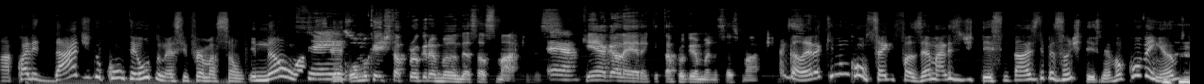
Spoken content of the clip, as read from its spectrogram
a qualidade do conteúdo nessa informação e não o acesso. Como que a gente tá programando essas máquinas? É. Quem é a galera que tá programando essas máquinas? A galera que não consegue fazer análise de texto, análise de interpretação de texto, né? Vamos convenhamos. Uhum.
